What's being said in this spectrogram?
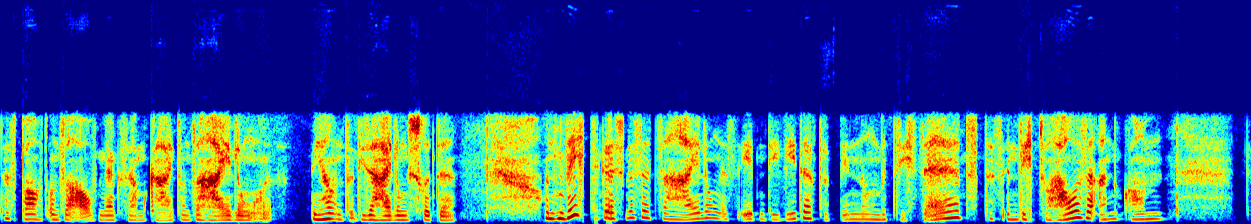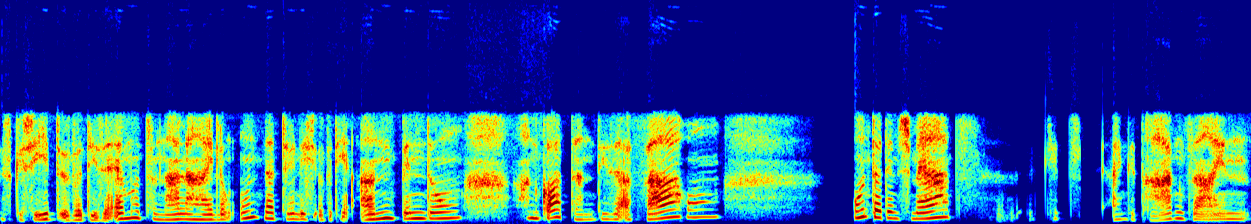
das braucht unsere Aufmerksamkeit, unsere Heilung, ja, und diese Heilungsschritte. Und ein wichtiger Schlüssel zur Heilung ist eben die Wiederverbindung mit sich selbst, das in sich zu Hause ankommen. Das geschieht über diese emotionale Heilung und natürlich über die Anbindung an Gott, an diese Erfahrung. Unter dem Schmerz gibt es ein Getragensein,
